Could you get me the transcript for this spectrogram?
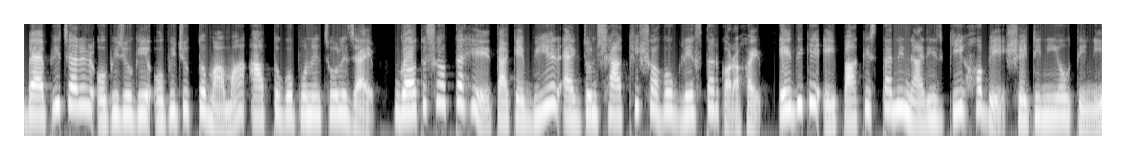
ব্যভিচারের অভিযোগে অভিযুক্ত মামা আত্মগোপনে চলে যায়। গত সপ্তাহে তাকে বিয়ের একজন সাক্ষী সহ গ্রেফতার করা হয়। এদিকে এই পাকিস্তানি নারীর কি হবে সেটি নিয়েও তিনি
